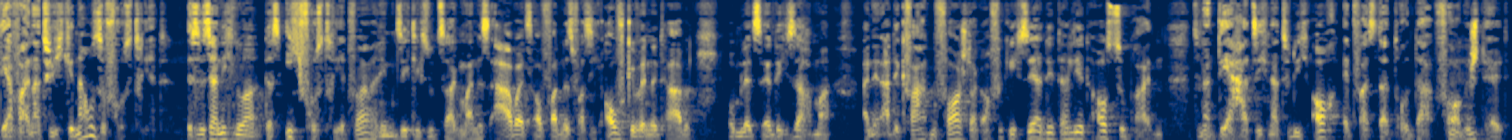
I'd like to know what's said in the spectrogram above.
der war natürlich genauso frustriert. Es ist ja nicht nur, dass ich frustriert war hinsichtlich sozusagen meines Arbeitsaufwandes, was ich aufgewendet habe, um letztendlich, ich sage mal, einen adäquaten Vorschlag auch wirklich sehr detailliert auszubreiten, sondern der hat sich natürlich auch etwas darunter mhm. vorgestellt.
